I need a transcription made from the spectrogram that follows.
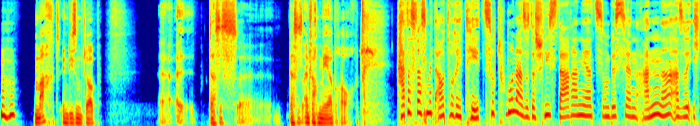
Mhm. macht in diesem Job, äh, dass es, äh, dass es einfach mehr braucht. Hat das was mit Autorität zu tun? Also das schließt daran jetzt so ein bisschen an. Ne? Also ich,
